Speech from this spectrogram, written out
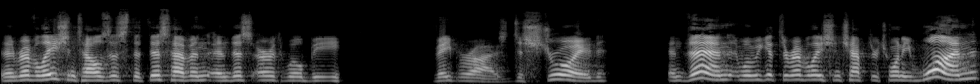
And then Revelation tells us that this heaven and this earth will be vaporized, destroyed. And then when we get to Revelation chapter 21,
